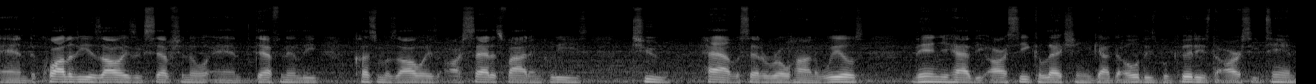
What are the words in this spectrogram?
and the quality is always exceptional. And definitely, customers always are satisfied and pleased to have a set of Rohana wheels. Then you have the RC collection. You got the oldies but goodies, the RC10,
